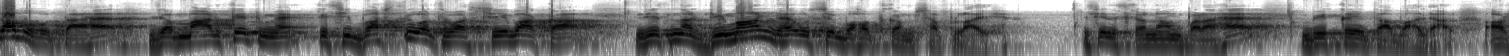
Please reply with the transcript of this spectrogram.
तब होता है जब मार्केट में किसी वस्तु अथवा सेवा का जितना डिमांड है उससे बहुत कम सप्लाई है। इसीलिए इसका नाम पड़ा है विक्रेता बाज़ार। और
